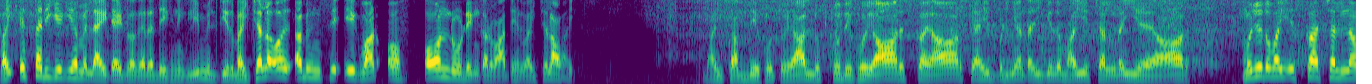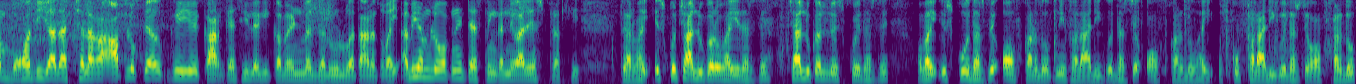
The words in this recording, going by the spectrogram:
भाई, इस तरीके की हमें लाइट आइट वगैरह देखने के लिए मिलती है। तो भाई, चलो अब हमसे एक बार ऑफ़ ऑन रोडिंग करवाते हैं। तो भाई, चला भाई। भाई साहब, देखो तो यार लुक तो देखो यार, इसका यार, क्या ही बढ़िया तरीके से भाई ये चल रही है यार। मुझे तो भाई इसका चलना बहुत ही ज़्यादा अच्छा लगा। आप लोग क्योंकि ये कार कैसी लगी कमेंट में ज़रूर बताना। तो भाई, अभी हम लोग अपनी टेस्टिंग करने वाले हैं इस ट्रक की। तो यार भाई, इसको चालू करो भाई इधर से। चालू कर लो इसको इधर से। और भाई, इसको उधर से ऑफ़ कर दो अपनी फरारी को। इधर से ऑफ़ कर दो भाई। उसको फरारी को इधर से ऑफ़ कर दो।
